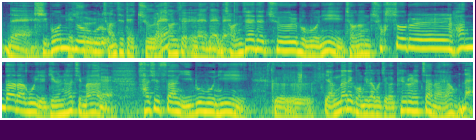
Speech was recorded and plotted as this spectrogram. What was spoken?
네. 기본적으로 대출, 전세 대출에 아, 전세 예, 네네네. 전세 대출 부분이 저는 축소를 한다라고 얘기는 하지만 네. 사실상 이 부분이 그 양날의 검이라고 제가 표현을 했잖아요. 네.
